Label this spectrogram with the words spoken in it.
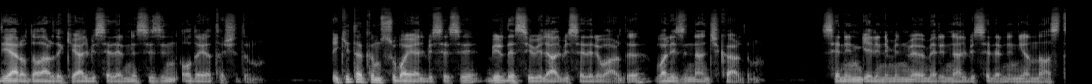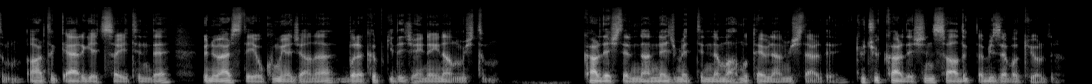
Diğer odalardaki elbiselerini sizin odaya taşıdım. İki takım subay elbisesi, bir de sivil elbiseleri vardı, valizinden çıkardım. Senin gelinimin ve Ömer'in elbiselerinin yanına astım. Artık er geç Sait'in üniversiteyi okumayacağına, bırakıp gideceğine inanmıştım. Kardeşlerinden Necmettin'le Mahmut evlenmişlerdi. Küçük kardeşin Sadık da bize bakıyordu.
